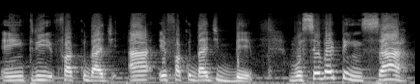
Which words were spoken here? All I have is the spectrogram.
entre faculdade A e faculdade B. Você vai pensar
